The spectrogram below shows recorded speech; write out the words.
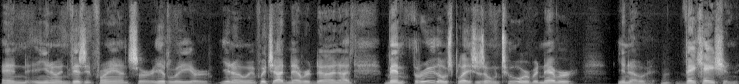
and, you know, and visit France or Italy or, you know, which I'd never done. I'd been through those places on tour, but never, you know, vacation.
